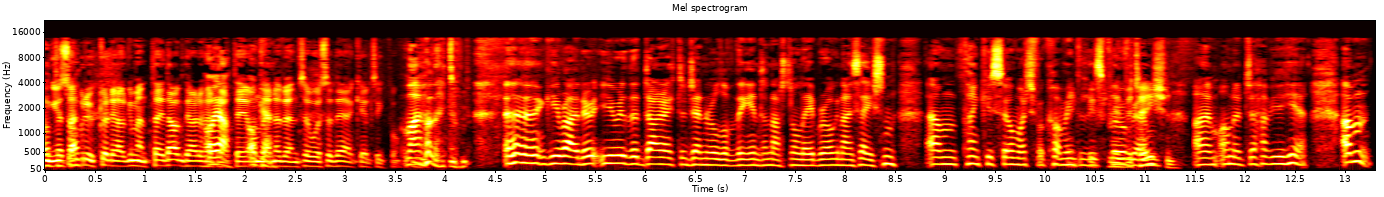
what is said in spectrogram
mange som, bruker det argumentet i dag. Det har du hørt oh, ja. rett i. Om okay. det er nødvendig for OECD, er jeg ikke helt sikker på. Nei, nettopp. Uh, Guy Ryder, you're the Director General of the International Labour Organization. Um, thank you so much for coming thank to this program. Invitation. I'm honored to have you here. Um,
